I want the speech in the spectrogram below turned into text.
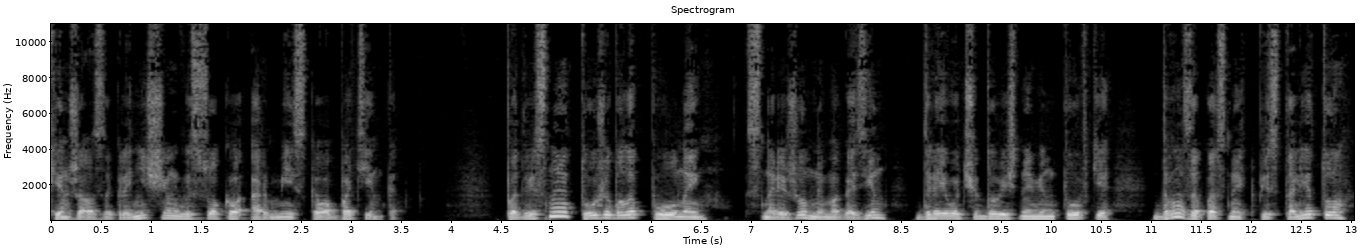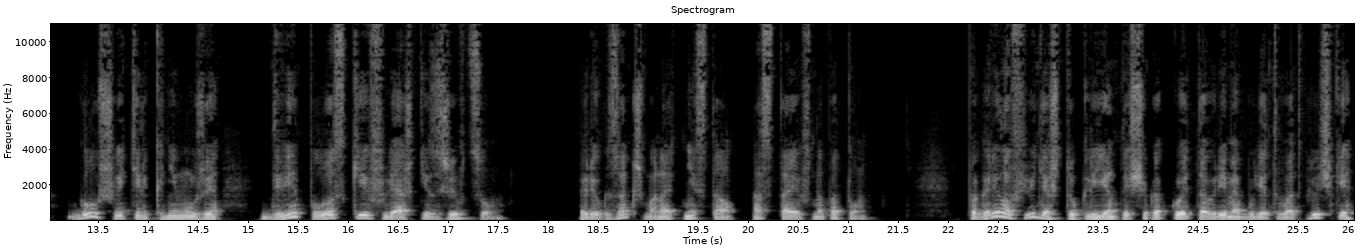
кинжал за голенищем высокого армейского ботинка. Подвесная тоже была полной, снаряженный магазин для его чудовищной винтовки, два запасных к пистолету, глушитель к нему же, две плоские фляжки с живцом. Рюкзак шмонать не стал, оставив на потом. Погорелов, видя, что клиент еще какое-то время будет в отключке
